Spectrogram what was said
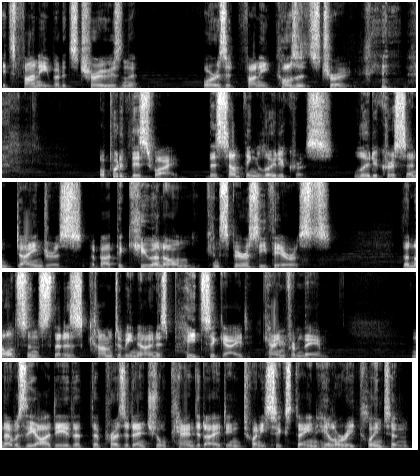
It's funny, but it's true, isn't it? Or is it funny because it's true? or put it this way there's something ludicrous, ludicrous and dangerous about the QAnon conspiracy theorists. The nonsense that has come to be known as Pizzagate came from them. And that was the idea that the presidential candidate in 2016, Hillary Clinton,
